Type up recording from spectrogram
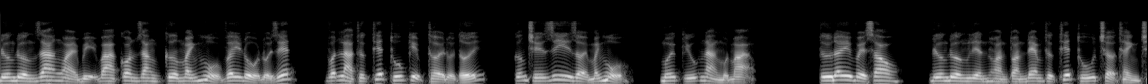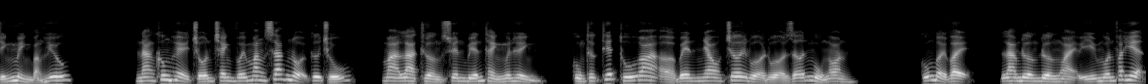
đường đường ra ngoài bị ba con răng cưa mánh hổ vây đổ đuổi giết, vẫn là thực thiết thú kịp thời đổi tới, cưỡng chế di rời mánh hổ, mới cứu nàng một mạng. Từ đây về sau, đường đường liền hoàn toàn đem thực thiết thú trở thành chính mình bằng hữu. Nàng không hề trốn tranh với mang xác nội cư trú, mà là thường xuyên biến thành nguyên hình, cùng thực thiết thú hoa ở bên nhau chơi đùa đùa giỡn ngủ ngon. Cũng bởi vậy, làm đường đường ngoại ý muốn phát hiện,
